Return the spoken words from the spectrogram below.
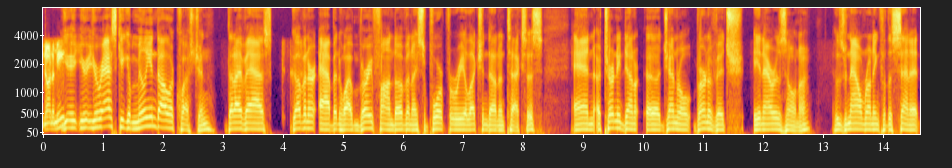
know what I mean? You- You're, asking a million dollar question that I've asked Governor Abbott, who I'm very fond of and I support for reelection down in Texas, and Attorney uh, General Brnovich in Arizona, who's now running for the Senate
